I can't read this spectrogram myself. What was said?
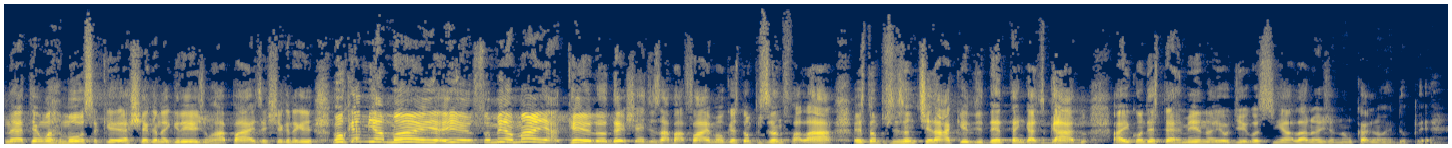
né? Tem uma moça que chega na igreja, um rapaz, ele chega na igreja, porque minha mãe é isso, minha mãe é aquilo. Deixa eles desabafar, irmão, que eles estão precisando falar, eles estão precisando tirar aquele de dentro, está engasgado. Aí quando eles terminam, eu digo assim: a laranja não cai longe do pé.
